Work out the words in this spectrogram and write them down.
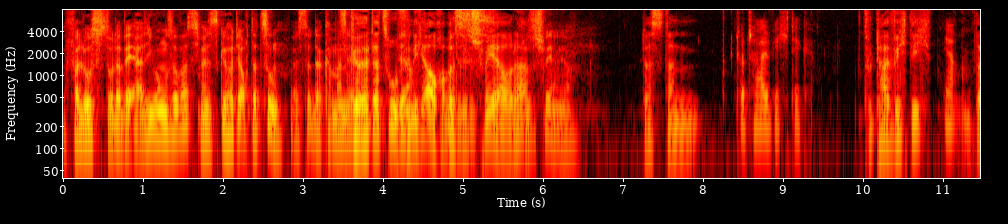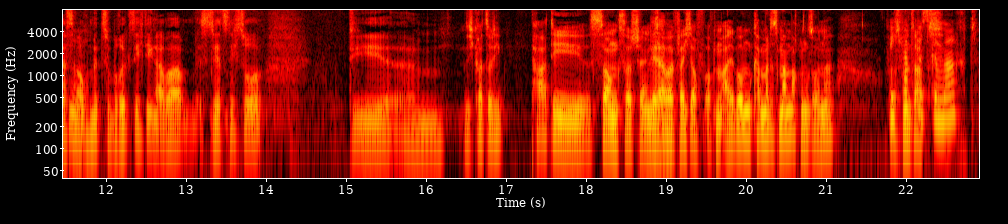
Verlust oder Beerdigung, sowas. Ich meine, das gehört ja auch dazu, weißt du? Da kann man Das ja. gehört dazu, Ja. finde ich auch, aber es ist ist- schwer, oder? Das ist schwer, ja. Das dann Total wichtig. total wichtig, Ja. das Mhm. auch mit zu berücksichtigen, aber ist jetzt nicht so die ähm, Nicht gerade so die Party-Songs wahrscheinlich, Ja. aber vielleicht auf, auf dem Album kann man das mal machen, so, ne? So, Ich habe das gemacht.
